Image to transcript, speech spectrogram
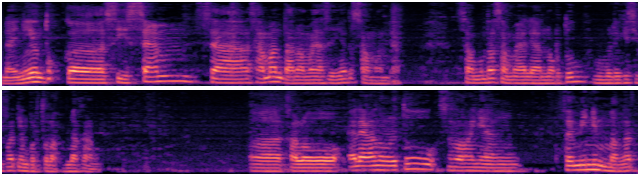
Nah ini untuk ke si Sam Sa- Samantha. Namanya aslinya itu Samantha. Samantha sama Eleanor tuh memiliki sifat yang bertolak belakang. Eh, kalau Eleanor itu seorang yang feminim banget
